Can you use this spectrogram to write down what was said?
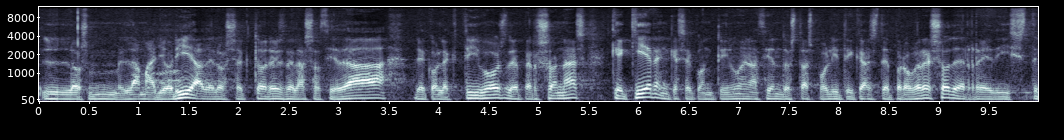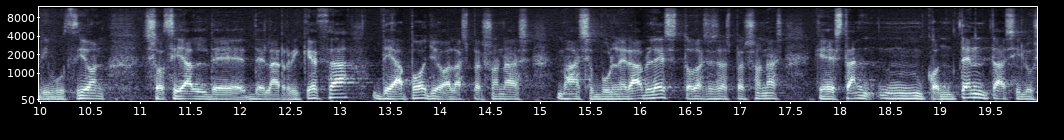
la mayoría de los sectores de la sociedad, de colectivos, de personas que quieren que se continúen haciendo estas políticas de progreso, de redistribución social de, la riqueza, de apoyo a las personas más vulnerables, todas esas personas que están mm, contentas, ilusionadas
